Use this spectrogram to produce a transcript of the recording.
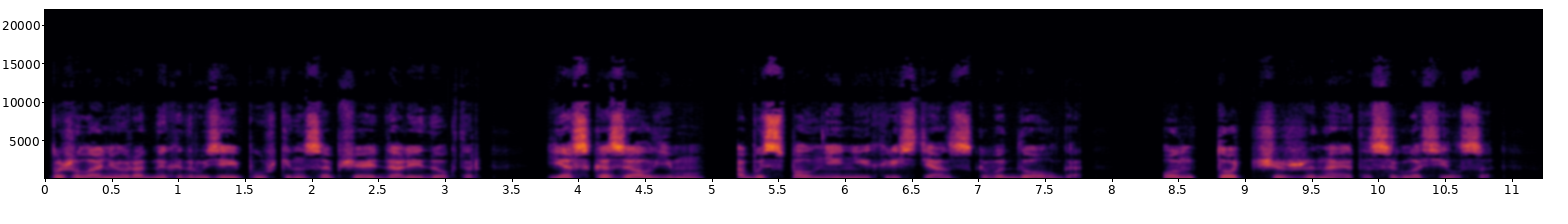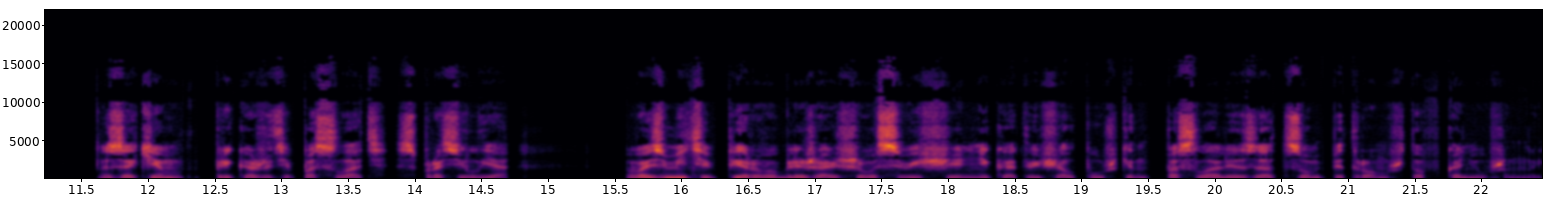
По желанию родных и друзей Пушкина сообщает далее доктор, «Я сказал ему об исполнении христианского долга. Он тотчас же на это согласился». «За кем прикажете послать?» — спросил я. «Возьмите первого ближайшего священника», — отвечал Пушкин. «Послали за отцом Петром, что в конюшенной».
